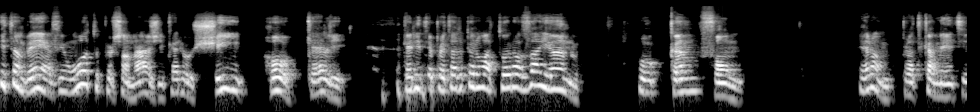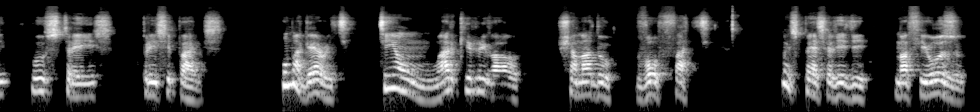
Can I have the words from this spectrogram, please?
E também havia um outro personagem, que era o Shin Ho Kelly, que era interpretado por um ator havaiano, o Kan Fong. Eram praticamente os três principais. O McGarrett tinha um arquirrival chamado Wolfat, uma espécie ali de mafioso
